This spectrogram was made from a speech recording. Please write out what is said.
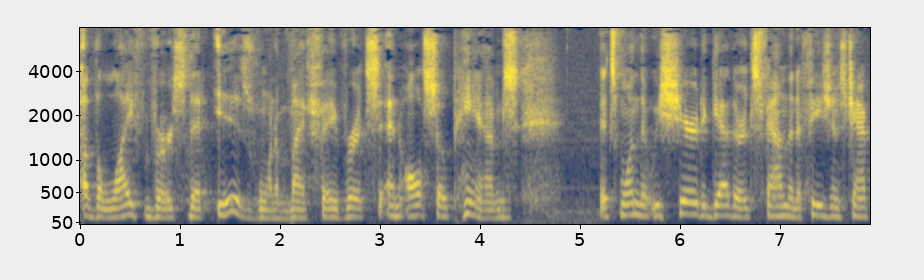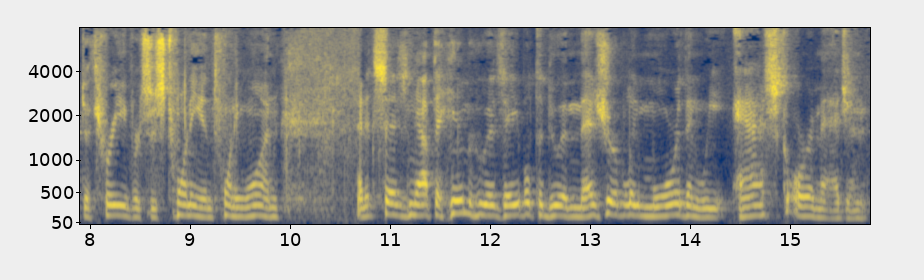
of the life verse that is one of my favorites and also Pam's. It's one that we share together. It's found in Ephesians chapter 3, verses 20 and 21. And it says, Now to him who is able to do immeasurably more than we ask or imagine,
